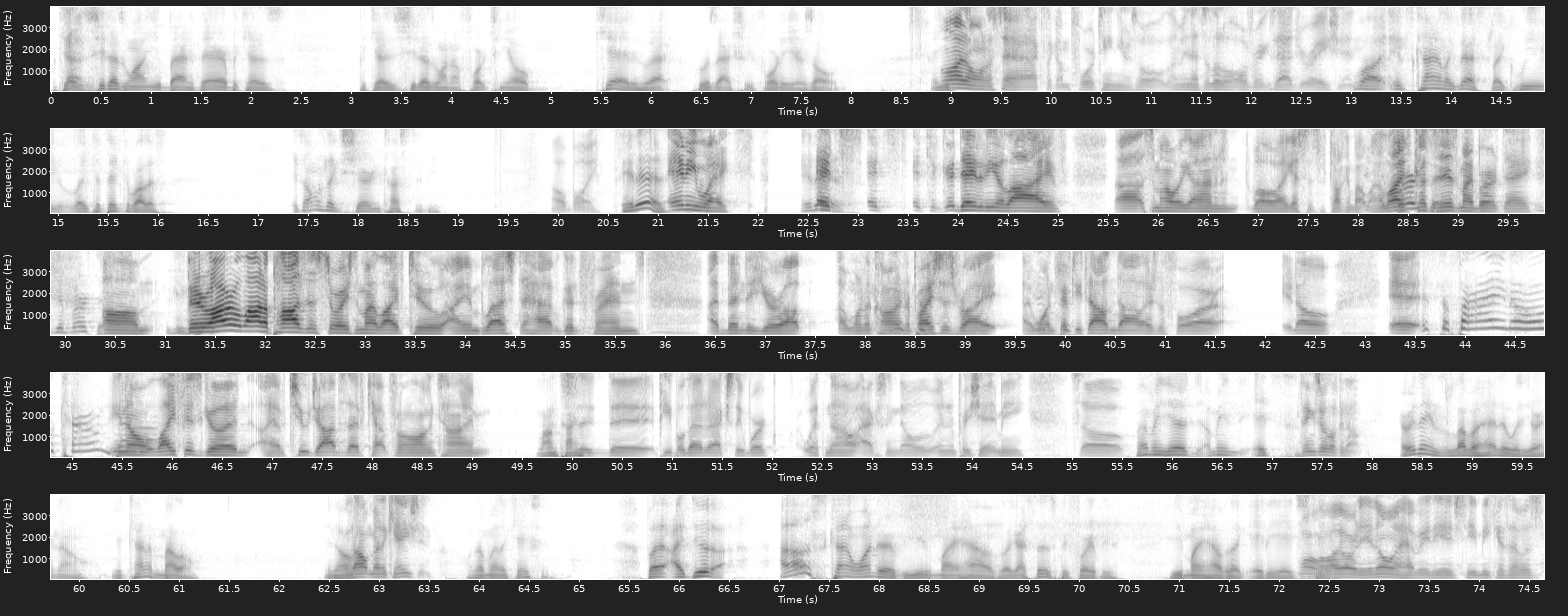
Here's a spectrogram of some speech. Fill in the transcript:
Because Dad. she doesn't want you back there because because she doesn't want a 14 year old kid who had, who is actually 40 years old. And Well, I don't want to say I act like I'm 14 years old. I mean, that's a little over exaggeration. Well, it's kind of like this. Like we like to think about this. It's almost like sharing custody. oh boy. It is. Anyway, It is. it's it's it's a good day to be alive. Uh, somehow we got on. Well, I guess it's talking about It's my life because it is my birthday. It's your birthday. Um, there are a lot of positive stories in my life too. I am blessed to have good friends. I've been to Europe. I won a car and the price is right. I won fifty thousand dollars before. You know, it, it's the final countdown. you know, life is good. I have two jobs that I've kept for a long time. long time. So the people that I actually work with now actually know and appreciate me. So I mean, yeah. I mean, it's things are looking up. everything's level headed with you right now. You're kind of mellow. You know, Without medication. without medication. But I do. I always kind of wonder if you might have, like I said this before, you you might have like ADHD. Well, I already know I have ADHD because I was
